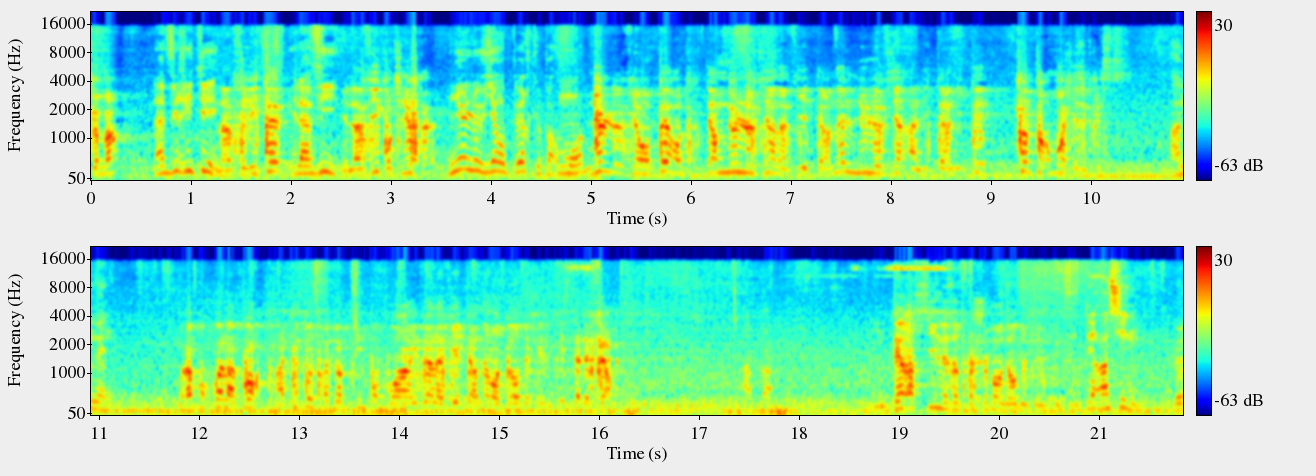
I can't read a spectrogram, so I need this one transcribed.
chemin, la vérité la vérité et la vie. et la vie. Continue frère. Nul ne vient au Père que par moi. Nul ne vient au Père, en d'autres termes, nul ne vient à la vie éternelle, nul ne vient à l'éternité que par moi Jésus-Christ. Amen. Voilà pourquoi la porte à toute autre doctrine pour pouvoir arriver à la vie éternelle en dehors de Jésus-Christ, elle est fermée. Ah bah, On déracine les autres chemins en dehors de Jésus-Christ. on déracine. Le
